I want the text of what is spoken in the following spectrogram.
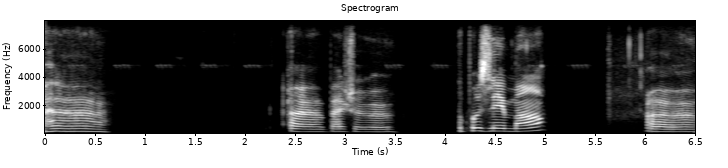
euh... Euh, bah, je... je pose les mains euh,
